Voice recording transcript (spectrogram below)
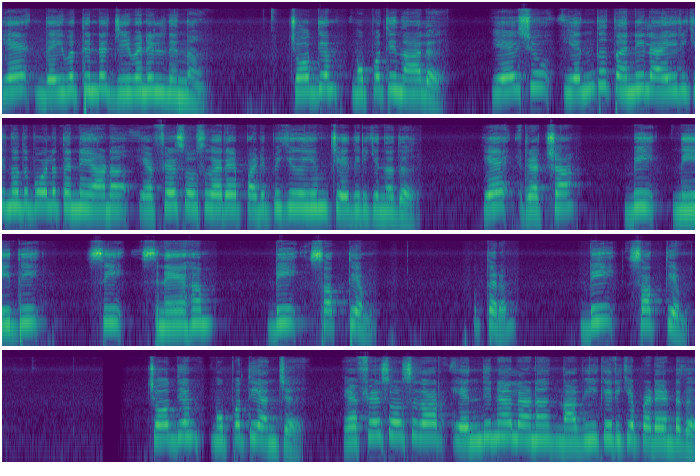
എ ദൈവത്തിന്റെ ജീവനിൽ നിന്ന്. ചോദ്യം മുപ്പത്തിനാല്. യേശു എന്ത് തന്നിലായിരിക്കുന്നത് പോലെ തന്നെയാണ് എഫ് എ സോസുകാരെ പഠിപ്പിക്കുകയും ചെയ്തിരിക്കുന്നത്. എ. രക്ഷ ബി. നീതി സി. സ്നേഹം ഡി. സത്യം. ഉത്തരം ഡി. സത്യം. ചോദ്യം മുപ്പത്തി അഞ്ച് എഫ് എ സോസുകാർ എന്തിനാലാണ് നവീകരിക്കപ്പെടേണ്ടത്?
